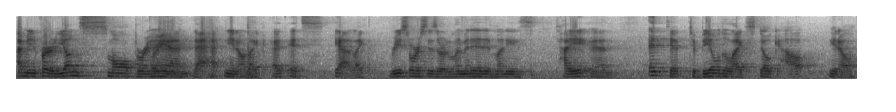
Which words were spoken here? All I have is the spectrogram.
I mean, for a young, small brand, Brand. that you know, like it's yeah, like resources are limited and money's tight, and And- to, to be able to like stoke out, you know,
